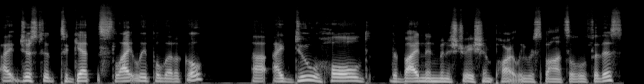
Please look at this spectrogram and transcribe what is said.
I just to, to get slightly political, uh, I do hold the Biden administration partly responsible for this.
